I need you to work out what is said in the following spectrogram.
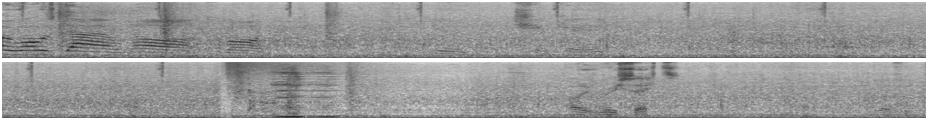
No, I was down. Oh, come on. You chinky. Oh, it reset. Perfect.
